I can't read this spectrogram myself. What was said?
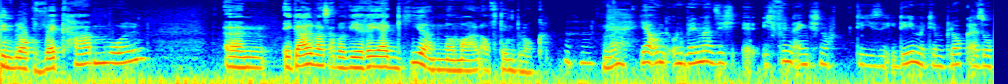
den Block weghaben wollen. Ähm, egal was, aber wir reagieren normal auf den Block. Mhm. Ne? Ja, und, und wenn man sich, ich finde eigentlich noch diese Idee mit dem Block, also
